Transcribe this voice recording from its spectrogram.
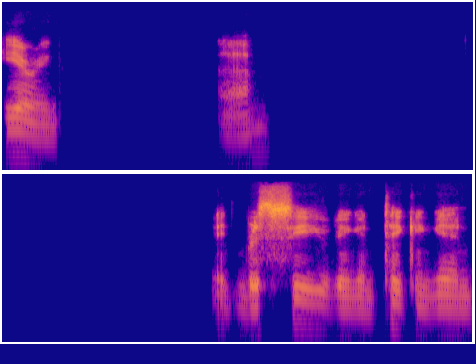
hearing um, and receiving and taking in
